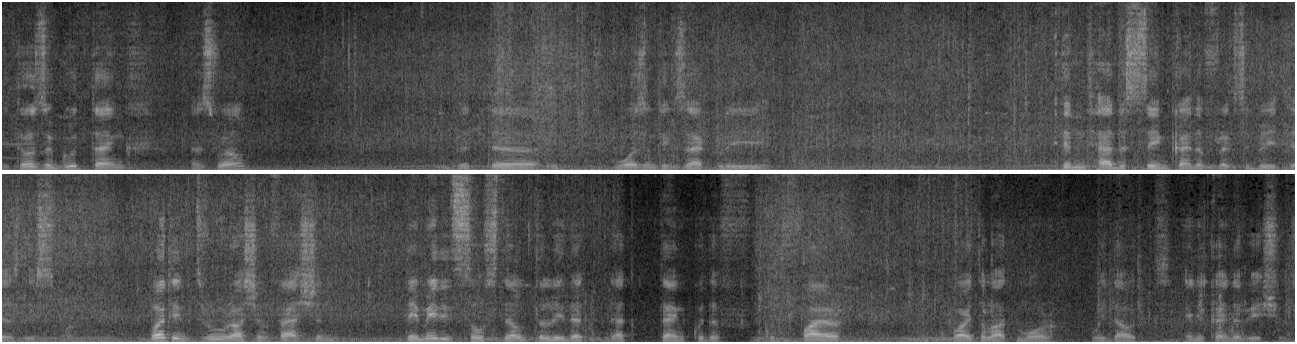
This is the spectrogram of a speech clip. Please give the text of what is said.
It was a good tank as well. But uh, it wasn't exactly didn't have the same kind of flexibility as this one. But in true Russian fashion they made it so stealthily that that tank could have could fire quite a lot more without any kind of issues.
